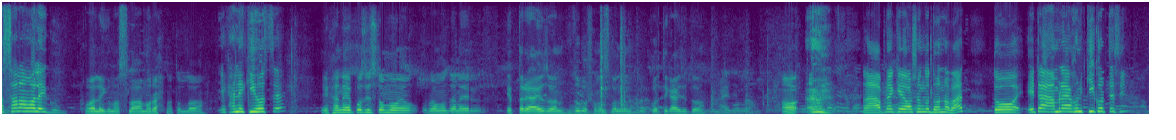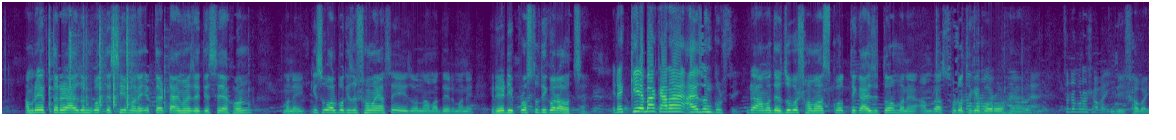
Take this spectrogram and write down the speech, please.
আসসালামু আলাইকুম। ওয়ালাইকুম আসসালাম রহমতুল্লাহ এখানে কি হচ্ছে? এখানে পঁচিশতম রমজানের ইফতারের আয়োজন যুব সমাজ কল্যাণ কর্তৃক আয়োজিত। আপনাকে অসংখ্য ধন্যবাদ। তো এটা আমরা এখন কি করতেছি? আমরা ইফতারের আয়োজন করতেছি মানে ইফতার টাইম হয়ে যাইতেছে এখন। মানে কিছু অল্প কিছু সময় আছে এই জন্য আমাদের মানে রেডি প্রস্তুতি করা হচ্ছে। এটা কে বা কারা আয়োজন করছে? এটা আমাদের যুব সমাজ কর্তৃক আয়োজিত মানে আমরা ছোট থেকে বড় হ্যাঁ। ছোট বড় সবাই? জি সবাই।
